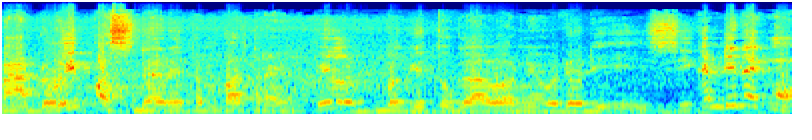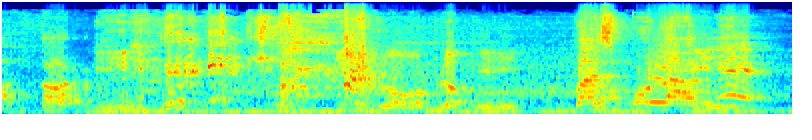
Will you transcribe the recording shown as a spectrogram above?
Nah, Doi pas dari tempat refill, begitu galonnya udah diisi, kan dia naik motor. ini goblok nih Pas pulangnya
